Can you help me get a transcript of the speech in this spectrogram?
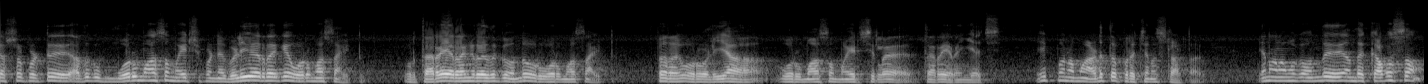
கஷ்டப்பட்டு அதுக்கு ஒரு மாதம் முயற்சி பண்ண வெளியே வர்றதுக்கே ஒரு மாதம் ஆயிட்டு. ஒரு தரை இறங்குறதுக்கு வந்து ஒரு ஒரு மாதம் ஆகிட்டு பிறகு ஒரு வழியாக ஒரு மாதம் முயற்சியில் தரை இறங்கியாச்சு. இப்போ நம்ம அடுத்த பிரச்சனை ஸ்டார்ட் ஆகுது. ஏன்னா நமக்கு வந்து அந்த கவசம்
